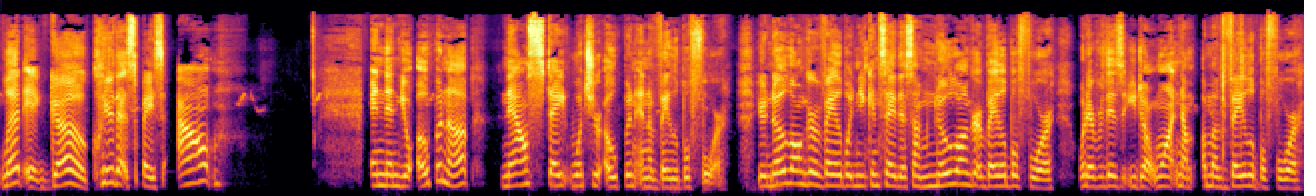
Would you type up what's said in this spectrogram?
Let it go. Clear that space out. And then you'll open up. Now state what you're open and available for. You're no longer available. And you can say this. I'm no longer available for whatever it is that you don't want. And I'm, I'm available for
